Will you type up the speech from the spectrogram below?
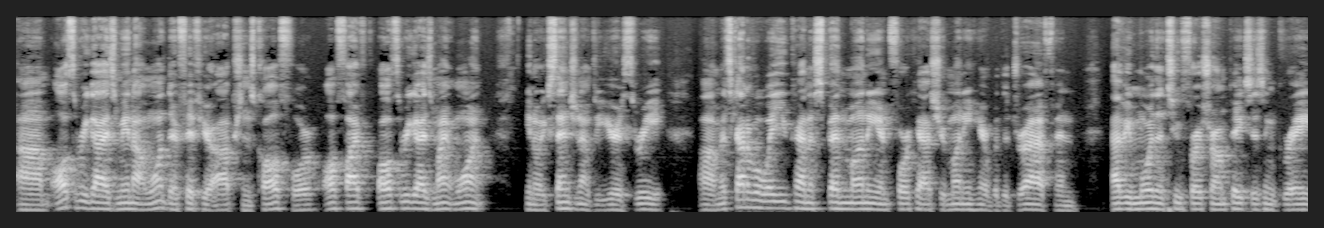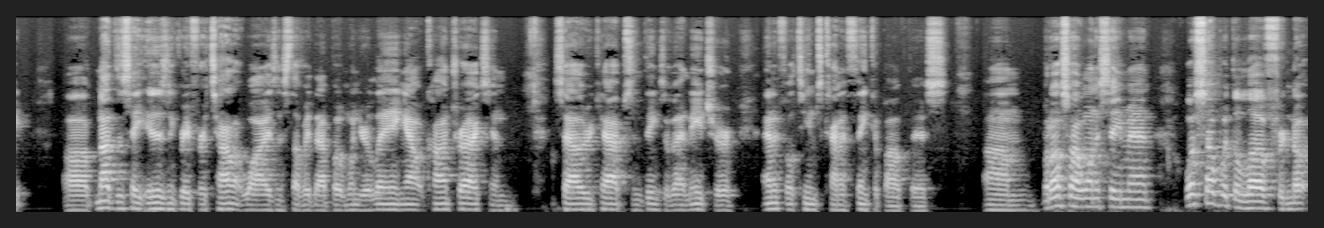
Um, all three guys may not want their fifth year options called for. All five, all three guys might want, you know, extension after year three. Um, it's kind of a way you kind of spend money and forecast your money here with the draft. And having more than two first round picks isn't great. Uh, not to say it isn't great for talent wise and stuff like that, but when you're laying out contracts and salary caps and things of that nature, NFL teams kind of think about this. Um, but also, I want to say, man, what's up with the love for no?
